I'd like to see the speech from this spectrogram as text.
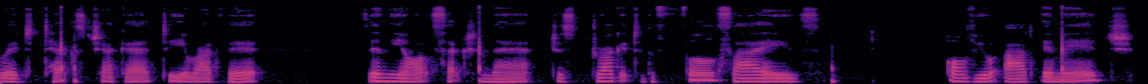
grid text checker to your advert. It's in the art section there. Just drag it to the full size of your ad image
